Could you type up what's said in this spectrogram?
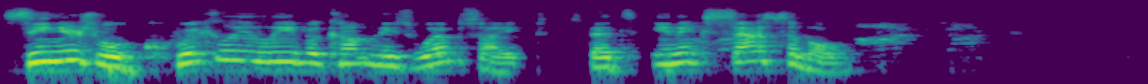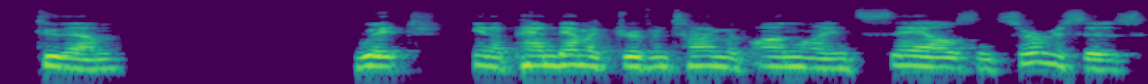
Seniors will quickly leave a company's website that's inaccessible to them, which in a pandemic driven time of online sales and services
